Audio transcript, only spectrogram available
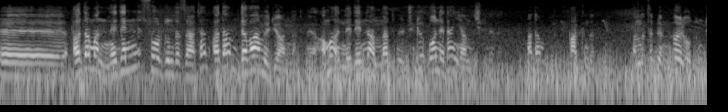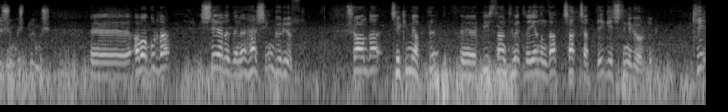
Ee, adama nedenini sorduğunda zaten adam devam ediyor anlatmaya. Ama nedenini anlatmıyor. Çünkü o neden yanlış bir neden. Adam farkında değil. Anlatabiliyor muyum? Öyle olduğunu düşünmüş, duymuş. Ama burada işe yaradığını her şeyin görüyorsun. Şu anda çekim yaptı. Bir santimetre yanından çat çat diye geçtiğini gördük. Ki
